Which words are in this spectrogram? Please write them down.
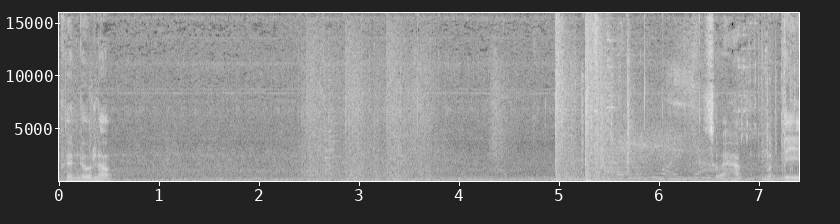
เพื่อนโดนแล้วสวยครับหมดตี้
